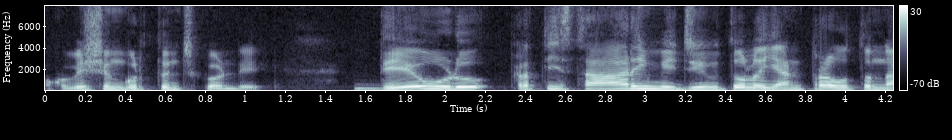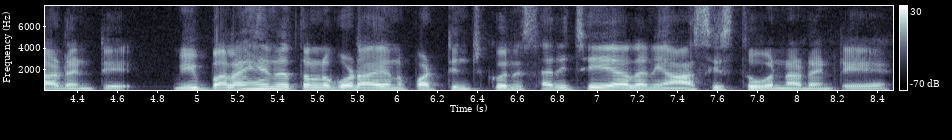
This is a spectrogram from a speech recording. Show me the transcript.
ఒక విషయం గుర్తుంచుకోండి. దేవుడు ప్రతిసారి మీ జీవితంలో ఎంటర్ అవుతున్నాడంటే మీ బలహీనతలను కూడా ఆయన పట్టించుకొని సరిచేయాలని ఆశిస్తూ ఉన్నాడంటే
